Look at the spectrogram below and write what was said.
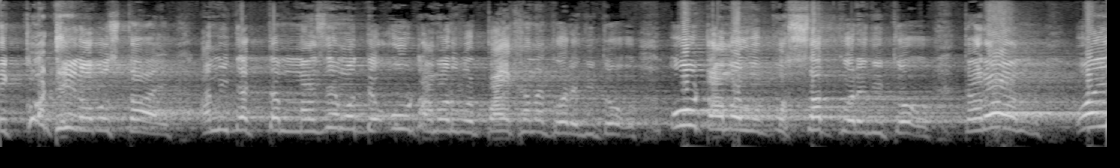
এই কঠিন অবস্থায় আমি দেখতাম মাঝে মধ্যে উট আমার উপর পায়খানা করে দিত, উট আমার উপর প্রস্রাব করে দিত, কারণ ওই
